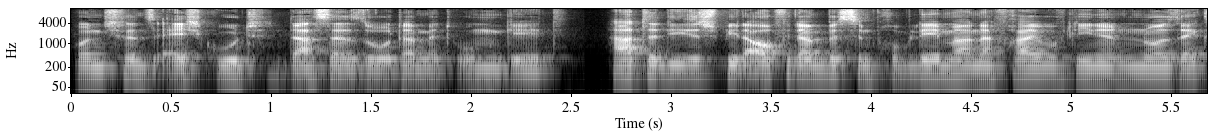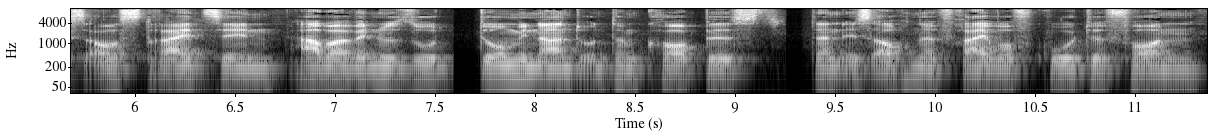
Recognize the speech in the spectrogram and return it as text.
Und ich finde es echt gut, dass er so damit umgeht. Hatte dieses Spiel auch wieder ein bisschen Probleme an der Freiwurflinie, nur 6 aus 13. Aber wenn du so dominant unterm Korb bist, dann ist auch eine Freiwurfquote von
